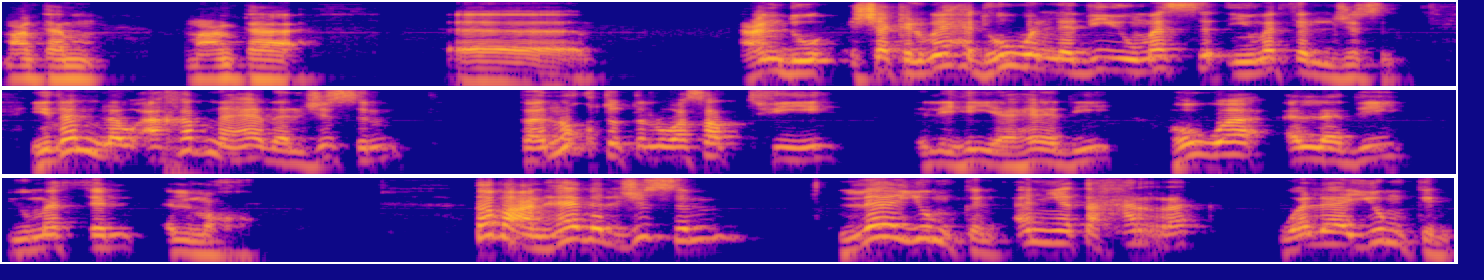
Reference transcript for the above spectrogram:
معناتها معناتها آه عنده شكل واحد هو الذي يمثل يمثل الجسم. اذا لو أخذنا هذا الجسم فنقطة الوسط فيه اللي هي هذه هو الذي يمثل المخ. طبعا هذا الجسم لا يمكن أن يتحرك ولا يمكن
